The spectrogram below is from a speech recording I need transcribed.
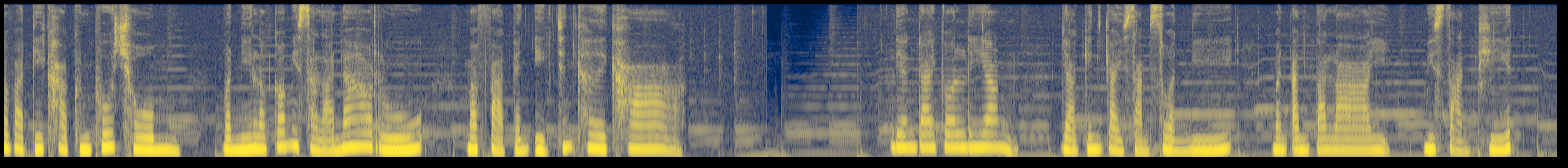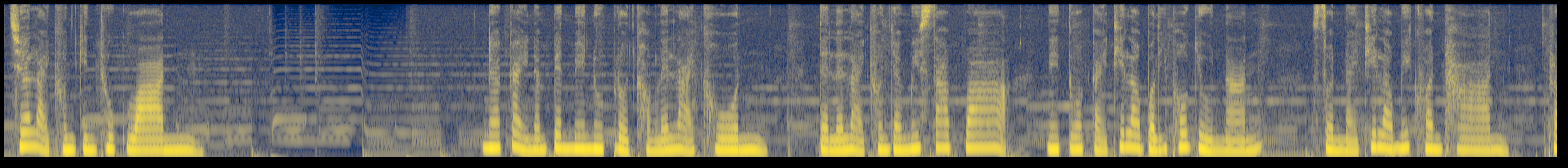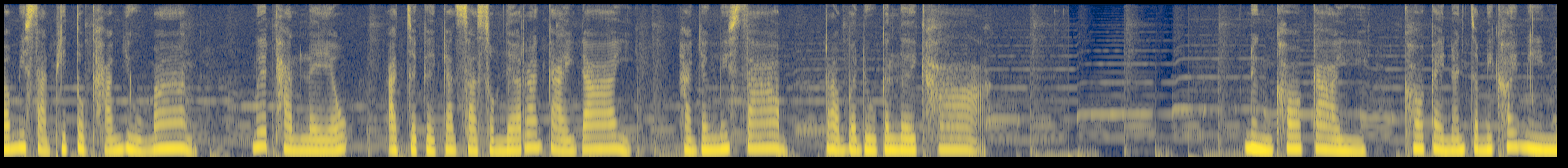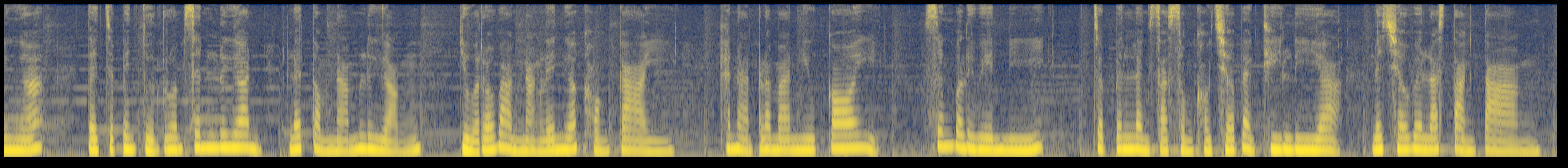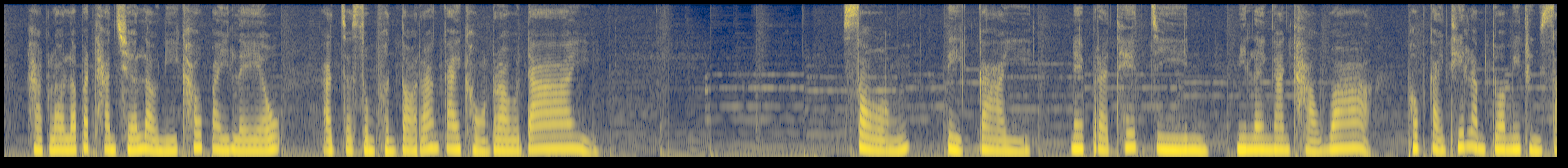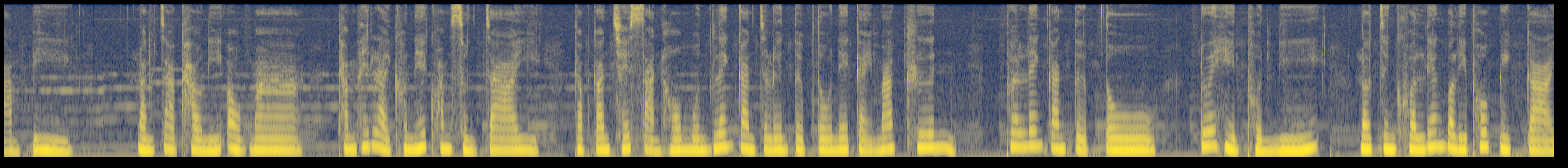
สวัสดีค่ะคุณผู้ชม วันนี้เราก็มีสาระน่ารู้ มาฝากกันอีกเช่นเคยค่ะ เลี่ยงได้ก็เลี่ยง อย่ากกินไก่สามส่วนนี้ มันอันตราย มีสารพิษ เชื่อหลายคนกินทุกวัน เนื้อไก่นั้นเป็นเมนูโปรดของหลายๆคน แต่หลายๆคนยังไม่ทราบว่า ในตัวไก่ที่เราบริโภคอยู่นั้น ส่วนไหนที่เราไม่ควรทาน เพราะมีสารพิษตกค้างอยู่มาก เมื่อทานแล้ว อาจจะเกิดการสะสมในร่างกายได้ หากยังไม่ทราบ เรามาดูกันเลยค่ะ 1. คอไก่ คอไก่นั้นจะไม่ค่อยมีเนื้อ แต่จะเป็นจุดรวมเส้นเลือดและต่อมน้ำเหลือง อยู่ระหว่างหนังและเนื้อของไก่ ขนาดประมาณนิ้วก้อย ซึ่งบริเวณนี้ จะเป็นแหล่งสะสมของเชื้อแบคทีเรีย และเชื้อไวรัสต่างๆ หากเรารับประทานเชื้อเหล่านี้เข้าไปแล้ว อาจจะส่งผลต่อร่างกายของเราได้ 2. ปีกไก่ ในประเทศจีน มีรายงานข่าวว่า พบไก่ที่ลำตัวมีถึง 3 ปีก หลังจากข่าวนี้ออกมาทำให้หลายคนให้ความสนใจกับการใช้สารฮอร์โมนเร่งการเจริญเติบโตในไก่มากขึ้น เพื่อเร่งการเติบโต ด้วยเหตุผลนี้ เราจึงควรเลี่ยงบริโภคปีกไก่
